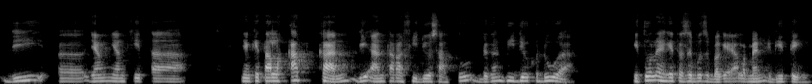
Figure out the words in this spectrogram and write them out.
di eh, yang yang kita yang kita lekatkan di antara video satu dengan video kedua. Itulah yang kita sebut sebagai elemen editing.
